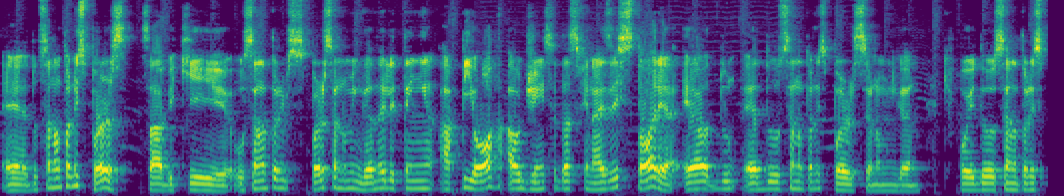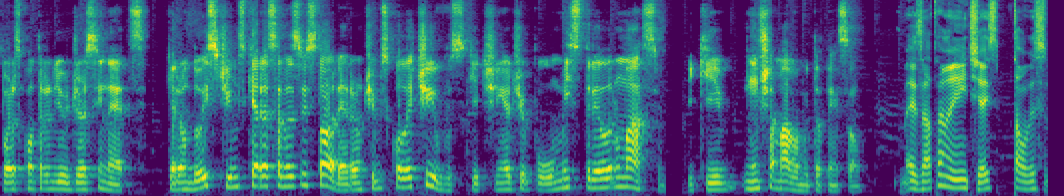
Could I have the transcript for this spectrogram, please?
é, do San Antonio Spurs, sabe? Que o San Antonio Spurs, se eu não me engano, ele tem a pior audiência das finais da história. É do, é do San Antonio Spurs, se eu não me engano. Que foi do San Antonio Spurs contra o New Jersey Nets. Que eram dois times que era essa mesma história. Eram times coletivos, que tinha, tipo, uma estrela no máximo. E que não chamava muita atenção. Exatamente. Aí talvez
